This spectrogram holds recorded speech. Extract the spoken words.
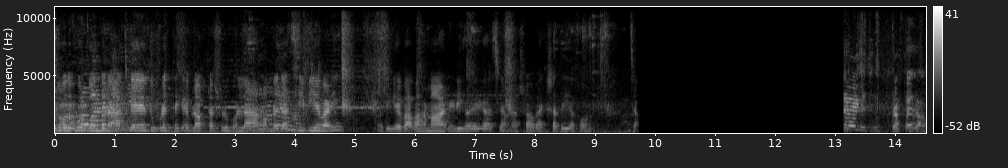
শুভ দুপুর বন্ধুরা। আজকে দুপুরের থেকে ব্লগটা শুরু করলাম। আমরা যাচ্ছি বিয়ে বাড়ি। ওদিকে বাবা আর মা রেডি হয়ে গেছে আমরা সব একসাথেই এখন। রাস্তায় যাও।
